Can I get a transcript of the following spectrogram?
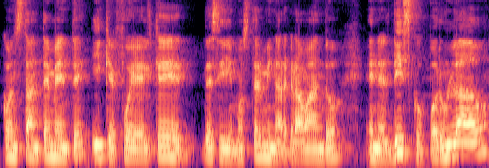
constantemente y que fue el que decidimos terminar grabando en el disco. Por un lado,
